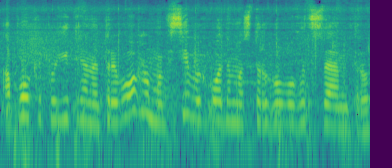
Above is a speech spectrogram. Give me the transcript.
А поки повітряна тривога, ми всі виходимо з торгового центру.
